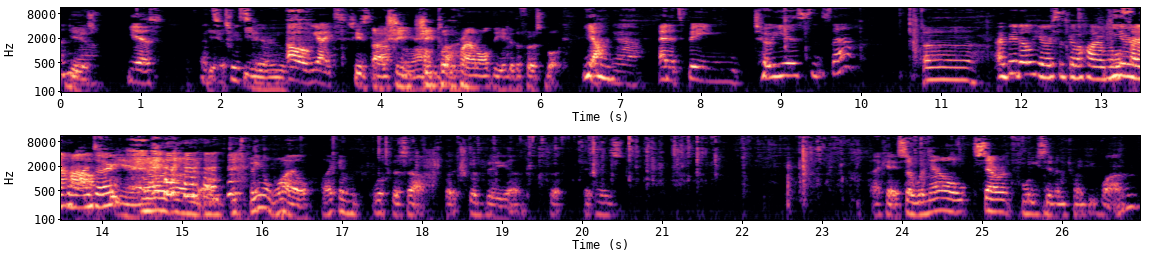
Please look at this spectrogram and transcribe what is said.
Uh, Yes. yes. That's Yes. too scary. You. Oh, yikes. She's Uh, she she put the crown on at the end of the first book. Yeah. Yeah. And it's been two years since that? Uh, I bet Ilios has got a higher will Year save and a than I half. do. Yeah. no, no, um, it's been a while. I can look this up, but it could be, um, but it is. Okay, so we're now Sarenith 4721.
